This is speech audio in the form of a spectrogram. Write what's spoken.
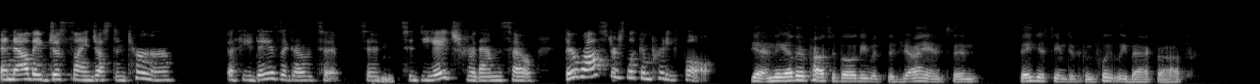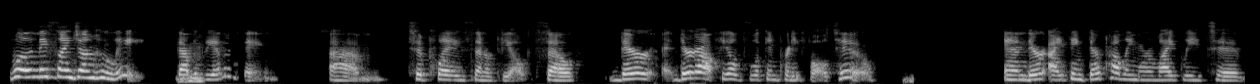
And now they've just signed Justin Turner a few days ago to to Mhm. to DH for them. So their roster's looking pretty full. Yeah, and the other possibility was the Giants, and they just seem to have completely backed off. Well, and they signed Jung Hoo Lee. That was Mhm. the other thing um, to play center field. So their their outfield's looking pretty full too. And they're I think they're probably more likely to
